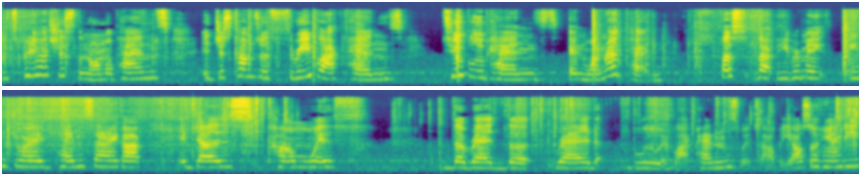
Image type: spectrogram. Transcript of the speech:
it's pretty much just the normal pens. It just comes with three black pens, two blue pens, and one red pen. Plus that Papermate Inkjoy pens that I got, it does come with the red, the red, blue, and black pens, which that'll be also handy.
